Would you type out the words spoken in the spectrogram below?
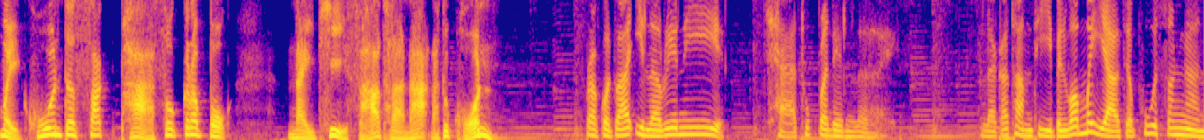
ไม่ควรจะซักผ้าสกระปรกในที่สาธารณะนะทุกคน ปรากฏว่าอิลาเรียนี่แฉทุกประเด็นเลย แล้วก็ทำทีเป็นว่าไม่อยากจะพูดซะงงั้น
